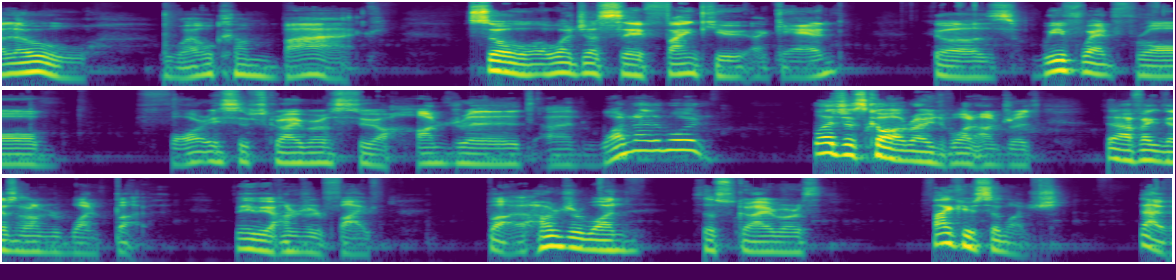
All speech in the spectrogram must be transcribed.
Hello, welcome back. So I want to just say thank you again because we've went from 40 subscribers to 101 at the moment. Let's just call it around 100. Then I think there's 101, but maybe 105. But 101 subscribers. Thank you so much. Now,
